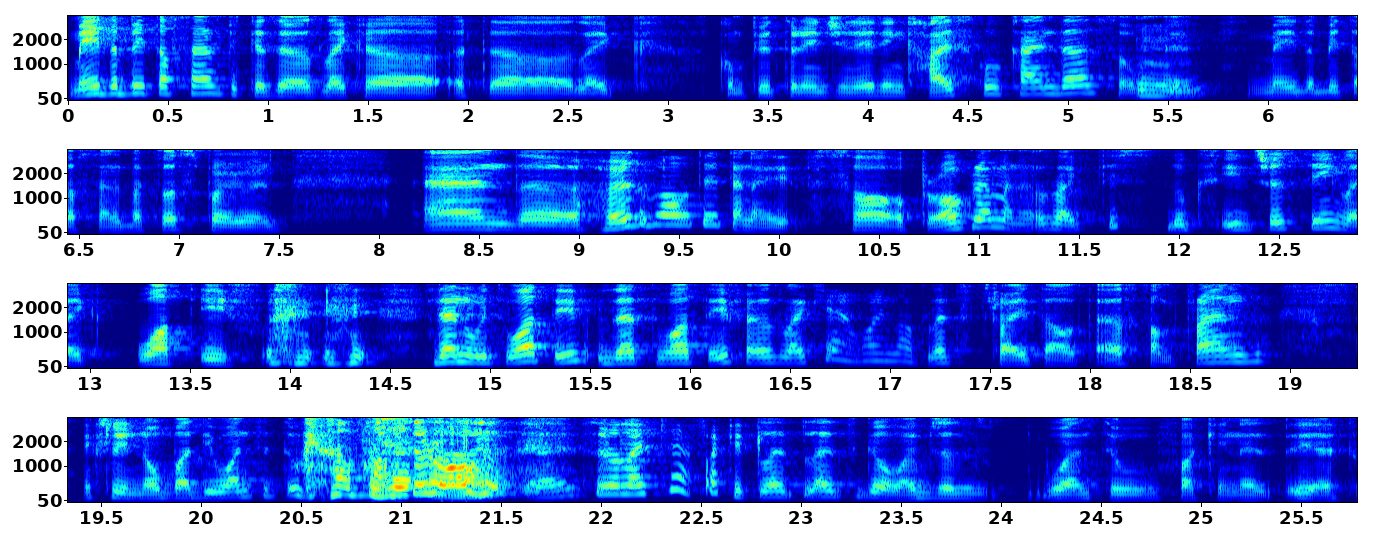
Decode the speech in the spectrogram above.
Made a bit of sense because I was like uh, at a like computer engineering high school kinda, so it made a bit of sense. But it was super weird and uh, heard about it and I saw a program and I was like this looks interesting like what if then with what if that what if I was like yeah why not let's try it out I asked some friends actually nobody wanted to come after all Right. so we're like yeah fuck it let, let's go I just went to fucking yeah to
